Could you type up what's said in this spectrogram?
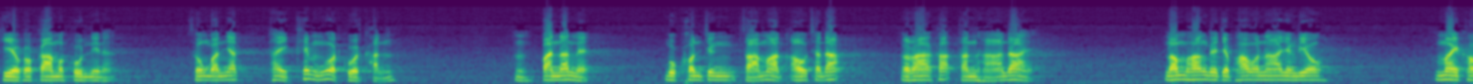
เกี่ยวกับกามคุณนี่นะทรงบัญญัติให้เข้มงวดกวดขันปานนั้นแหละ บุคคลจึงสามารถเอาชนะราคะตัณหาได้ ลำพังแต่จะภาวนาอย่างเดียว ไม่เคา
